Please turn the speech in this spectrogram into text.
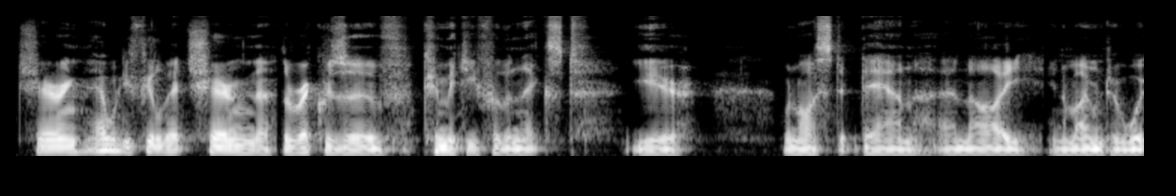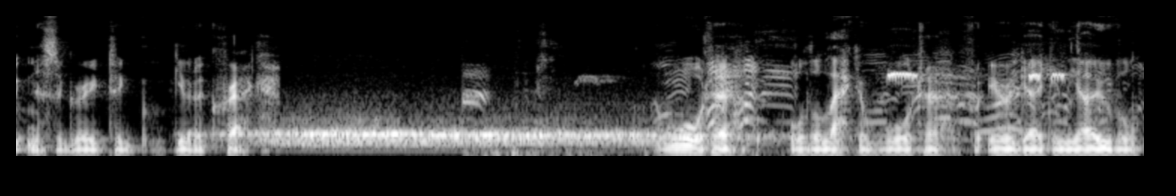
chairing? How would you feel about chairing the, the Rec Reserve Committee for the next year? When I stepped down, and I, in a moment of weakness, agreed to give it a crack. Water, or the lack of water for irrigating the oval,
